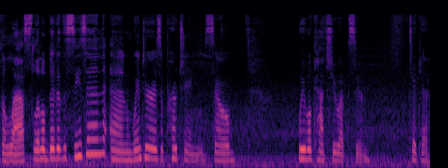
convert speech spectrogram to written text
the last little bit of the season and winter is approaching. So we will catch you up soon. Take care.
